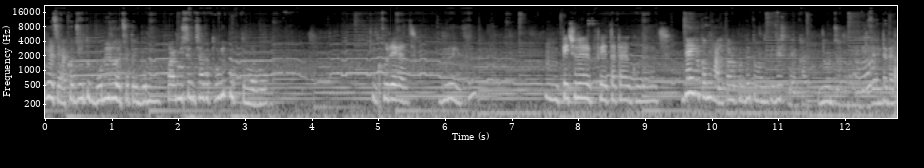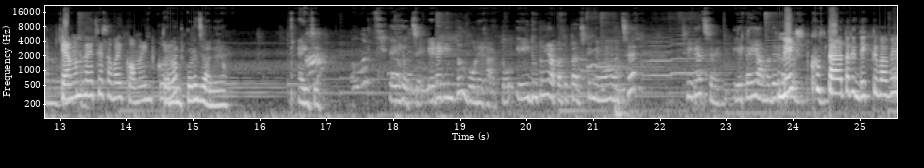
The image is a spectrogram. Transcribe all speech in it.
ঠিক আছে এখন যেহেতু বোনের হয়েছে তাই বোন পারমিশন ছাড়া থোড়ি করতে পারব। ঘুরে গেছে। ঘুরে গেছে? পেছনের ফেতাটা ঘুরে গেছে। যাই হোক আমি হালকার উপর দিয়ে তোমাদেরকে জাস্ট দেখানোর জন্য মানে ডিজাইনটা দেখানোর কেমন হয়েছে সবাই কমেন্ট করো। কমেন্ট করে জানিও। এই যে এই হচ্ছে এটা কিন্তু বোনের হার। তো এই দুটোই আপাতত আজকে নেওয়া হচ্ছে ঠিক আছে? এটাই আমাদের নেক্সট খুব তাড়াতাড়ি দেখতে পাবে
